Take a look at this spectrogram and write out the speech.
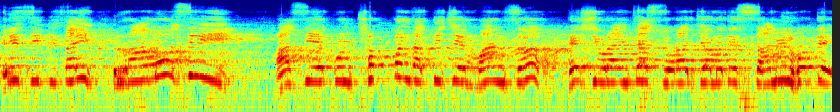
ख्रिस्ती सिख इसाई रामोसी. अशी एकूण छप्पन जातीचे माणसं हे शिवरायांच्या स्वराज्यामध्ये सामील होते.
